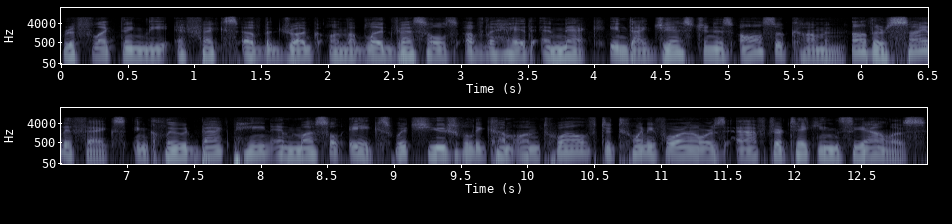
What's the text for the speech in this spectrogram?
reflecting the effects of the drug on the blood vessels of the head and neck. Indigestion is also common. Other side effects include back pain and muscle aches which usually come on 12 to 24 hours after taking Cialis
